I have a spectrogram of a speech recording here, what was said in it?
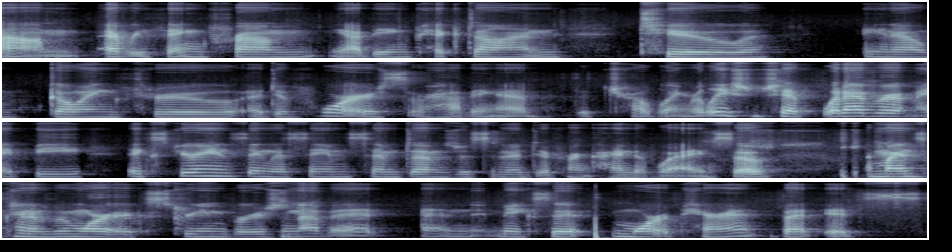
um, everything from yeah being picked on to you know, going through a divorce or having a, a, troubling relationship, whatever it might be, experiencing the same symptoms just in a different kind of way. So mine's kind of the more extreme version of it and it makes it more apparent, but it's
